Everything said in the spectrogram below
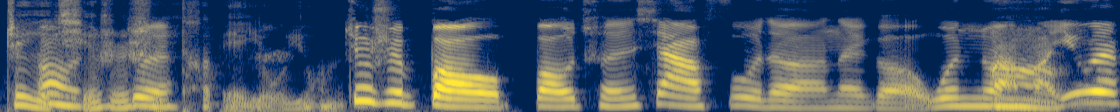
这个嗯其实是特别有用的。就是保保存下腹的那个温暖嘛，嗯因为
